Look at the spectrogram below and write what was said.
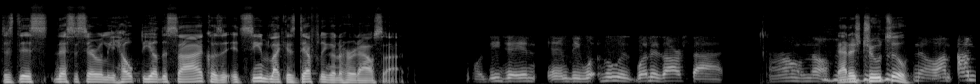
Does this necessarily help the other side? Because it, it seems like it's definitely gonna hurt our side. Well, DJ and, and be what, who is what is our side? I don't know. That is true, too. no, I'm I'm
